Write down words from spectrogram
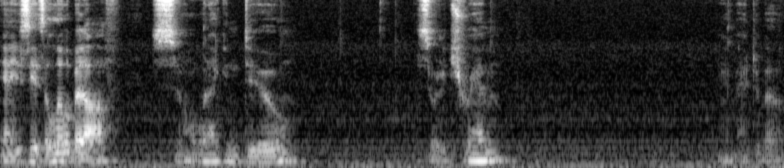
Yeah, you see it's a little bit off. So what I can do, sort of trim, get back to about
